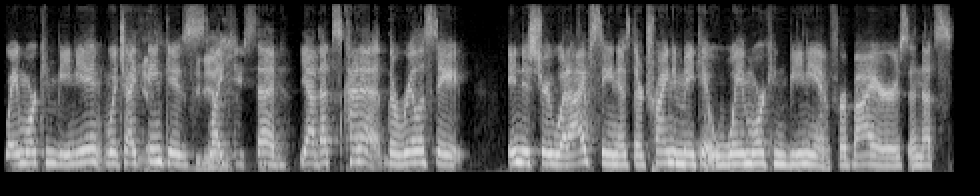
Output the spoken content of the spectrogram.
way more convenient which i think is, it like you said yeah that's kind of the real estate industry. What i've seen is they're trying to make it way more convenient for buyers. And that's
